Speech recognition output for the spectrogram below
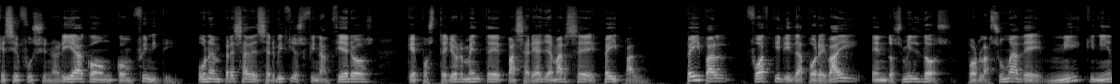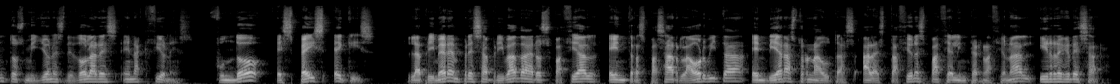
que se fusionaría con Confinity, una empresa de servicios financieros que posteriormente pasaría a llamarse PayPal. PayPal fue adquirida por eBay en 2002 por la suma de 1.500 millones de dólares en acciones. Fundó SpaceX, la primera empresa privada aeroespacial en traspasar la órbita, enviar astronautas a la Estación Espacial Internacional y regresar.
